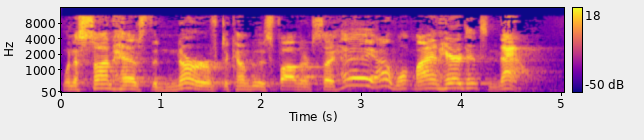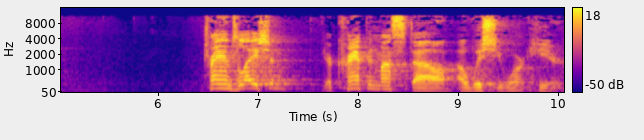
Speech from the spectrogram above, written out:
When a son has the nerve to come to his father and say, Hey, I want my inheritance now. Translation, you're cramping my style. I wish you weren't here.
